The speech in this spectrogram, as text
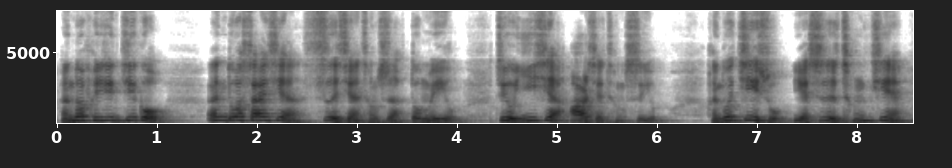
很多培训机构 N 多三线、四线城市都没有，只有一线、二线城市有。很多技术也是呈现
